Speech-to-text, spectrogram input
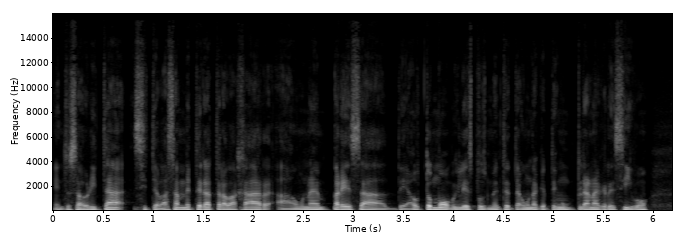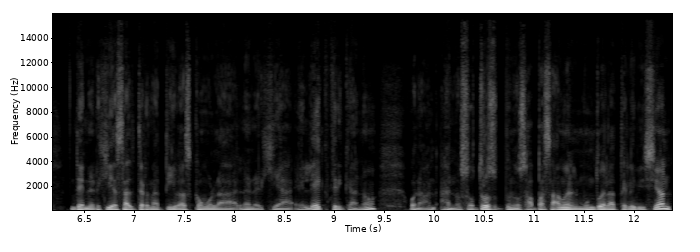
Entonces ahorita si te vas a meter a trabajar a una empresa de automóviles, pues métete a una que tenga un plan agresivo de energías alternativas como la, la energía eléctrica, ¿no? Bueno, a, nosotros pues, nos ha pasado en el mundo de la televisión.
